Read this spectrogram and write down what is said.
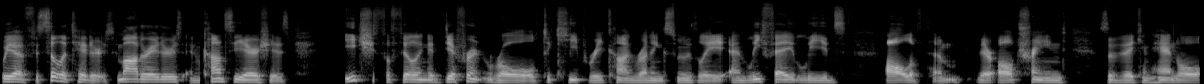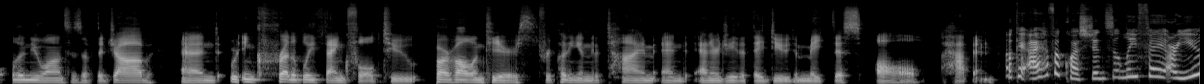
We have facilitators, moderators, and concierges each fulfilling a different role to keep Recon running smoothly. And Li-Fei leads all of them. They're all trained so that they can handle the nuances of the job. And we're incredibly thankful to our volunteers for putting in the time and energy that they do to make this all happen. Okay, I have a question. So, Li-Fei, are you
